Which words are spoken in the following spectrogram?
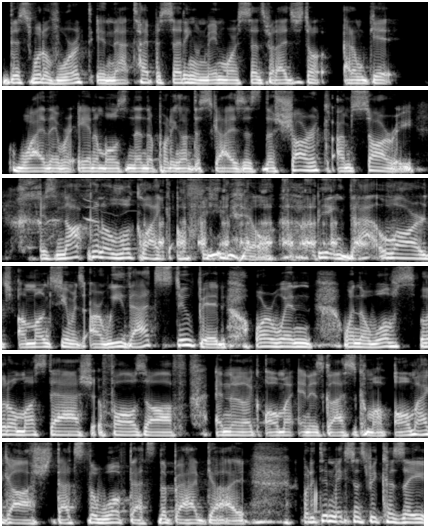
this would have worked in that type of setting and made more sense, but I just don't I don't get why they were animals and then they're putting on disguises. The shark, I'm sorry, is not gonna look like a female being that large amongst humans. Are we that stupid? Or when when the wolf's little mustache falls off and they're like, oh my and his glasses come off, oh my gosh, that's the wolf, that's the bad guy. But it didn't make sense because they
